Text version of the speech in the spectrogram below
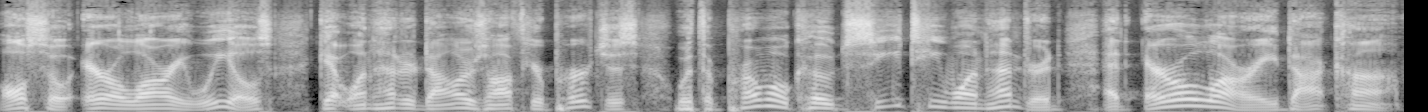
Also, Aerolari Wheels, get $100 off your purchase with the promo code CT100 at Aerolarri.com.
